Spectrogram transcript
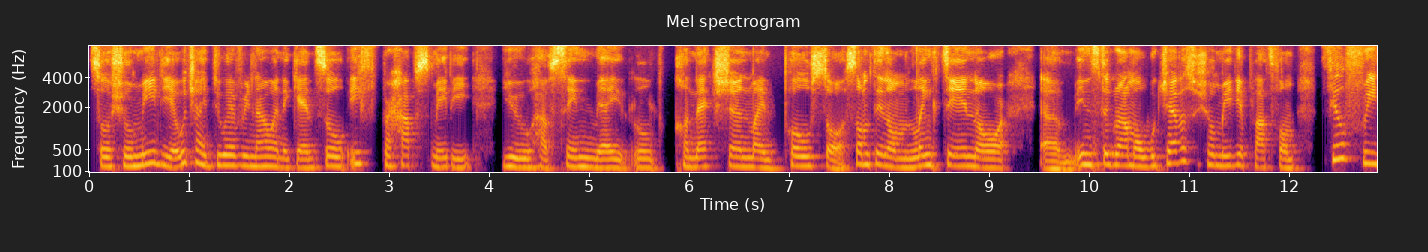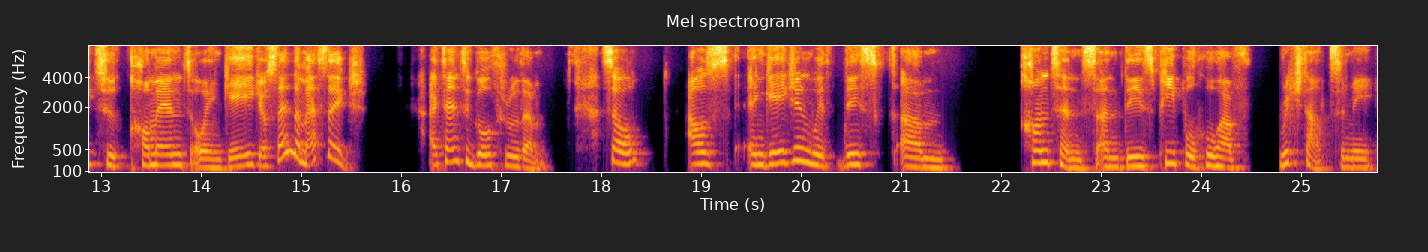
social media, which I do every now and again. So if perhaps maybe you have seen my little connection, my post or something on LinkedIn or um, Instagram or whichever social media platform, feel free to comment or engage or send a message. I tend to go through them. So I was engaging with this um, contents and these people who have reached out to me.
